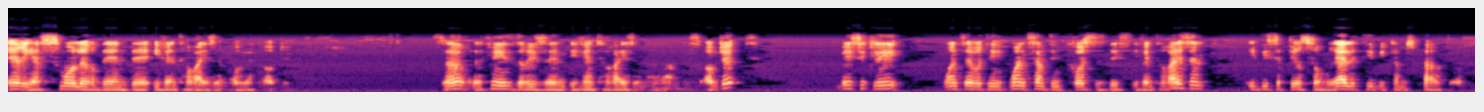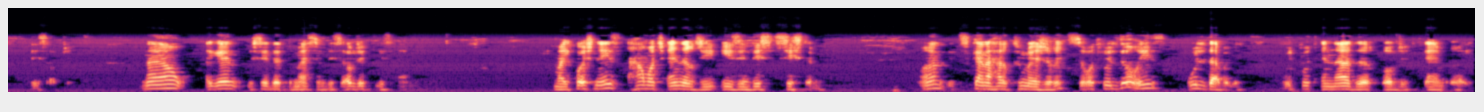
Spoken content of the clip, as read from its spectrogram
area smaller than the event horizon of that object. So that means there is an event horizon around this object. Basically, once everything, once something crosses this event horizon, it disappears from reality, becomes part of this object. Now, again, we say that the mass of this object is m. My question is, how much energy is in this system? Well, it's kind of hard to measure it, so what we'll do is, we'll double it. We'll put another object m right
